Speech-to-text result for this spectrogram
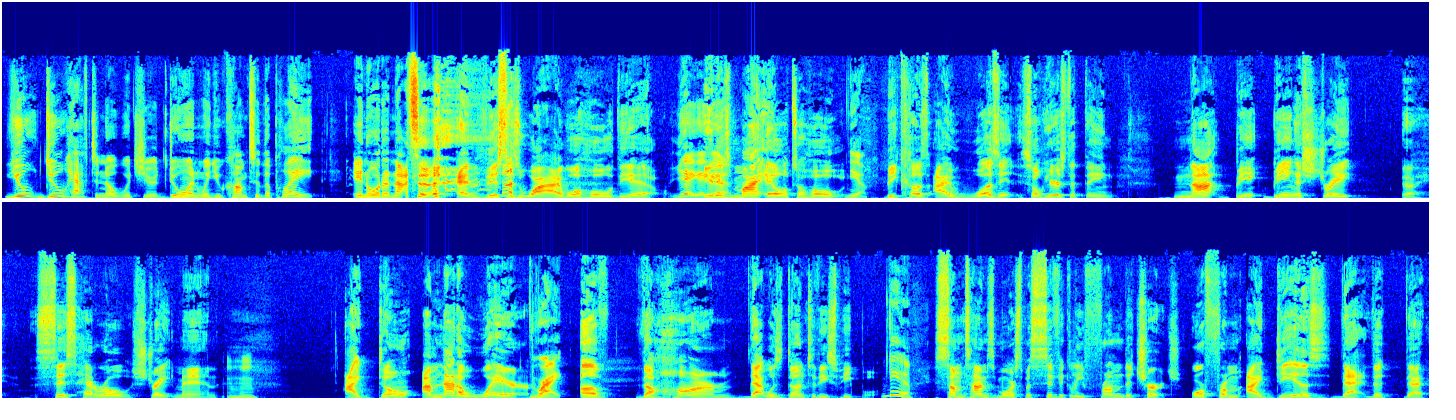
you do have to know what you're doing when you come to the plate in order not to and this is why I will hold the L. Yeah, yeah, It yeah. is my L to hold. Yeah. Because I wasn't. So here's the thing: not being being a straight, uh, cis hetero straight man. Mm-hmm. I don't. I'm not aware. Right. Of the harm that was done to these people. Yeah. sometimes more specifically from the church or from ideas that the that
